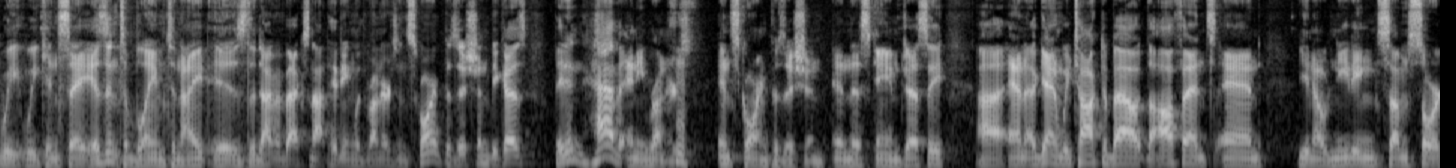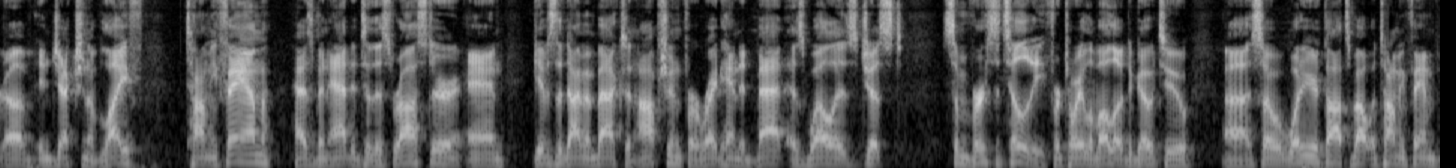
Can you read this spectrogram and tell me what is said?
we we can say isn't to blame tonight is the Diamondbacks not hitting with runners in scoring position because they didn't have any runners in scoring position in this game, Jesse. Uh, and again, we talked about the offense and you know needing some sort of injection of life. Tommy Pham has been added to this roster, and gives the Diamondbacks an option for a right handed bat as well as just some versatility for Torey Lovullo to go to. Uh, so, what are your thoughts about what Tommy Pham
